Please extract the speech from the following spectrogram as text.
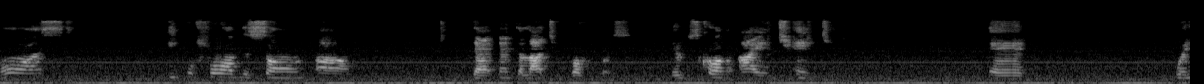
Moss. He performed the song um, that meant a lot to both of us. It was called I Am Changing. And when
